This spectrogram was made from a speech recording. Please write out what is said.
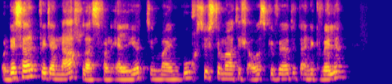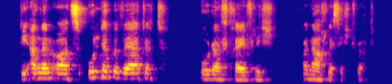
Und deshalb wird der Nachlass von Elliot in meinem Buch systematisch ausgewertet, eine Quelle, die andernorts unterbewertet oder sträflich vernachlässigt wird.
